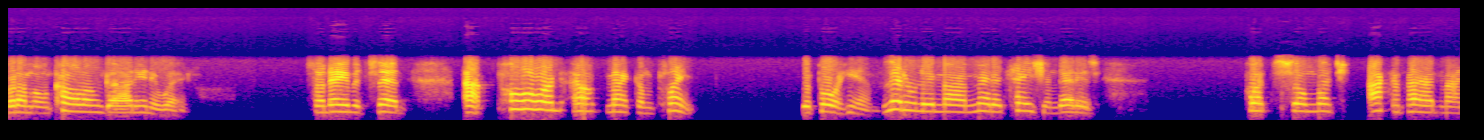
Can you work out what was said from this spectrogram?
But I'm going to call on God anyway. So David said, I poured out my complaint before him. Literally, my meditation, that is what so much occupied my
